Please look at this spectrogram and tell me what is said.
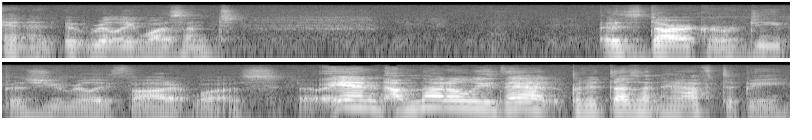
and it, it really wasn't as dark or deep as you really thought it was. And um, not only that, but it doesn't have to be.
